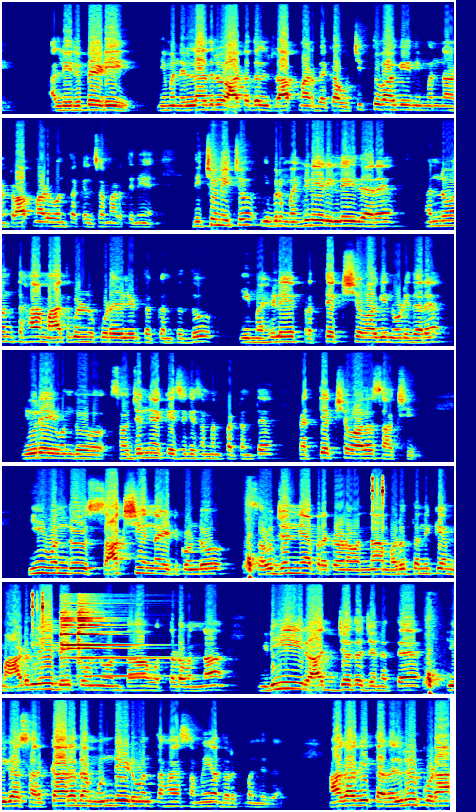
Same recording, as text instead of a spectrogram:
ಅಲ್ಲಿ ಇರಬೇಡಿ, ನಿಮ್ಮನ್ನೆಲ್ಲಾದ್ರೂ ಆಟೋದಲ್ಲಿ ಡ್ರಾಪ್ ಮಾಡ್ಬೇಕಾ, ಉಚಿತವಾಗಿ ನಿಮ್ಮನ್ನ ಡ್ರಾಪ್ ಮಾಡುವಂತ ಕೆಲಸ ಮಾಡ್ತೀನಿ. ನಿಚ್ಚು ನಿಚ್ಚು ಇಬ್ರು ಮಹಿಳೆಯರು ಇಲ್ಲೇ ಇದ್ದಾರೆ ಅನ್ನುವಂತಹ ಮಾತುಗಳನ್ನು ಕೂಡ ಹೇಳಿರ್ತಕ್ಕಂಥದ್ದು ಈ ಮಹಿಳೆ ಪ್ರತ್ಯಕ್ಷವಾಗಿ ನೋಡಿದರೆ ಇವರೇ ಒಂದು ಸೌಜನ್ಯ ಕೇಸಿಗೆ ಸಂಬಂಧಪಟ್ಟಂತೆ ಪ್ರತ್ಯಕ್ಷವಾದ ಸಾಕ್ಷಿ. ಈ ಒಂದು ಸಾಕ್ಷಿಯನ್ನ ಇಟ್ಕೊಂಡು ಸೌಜನ್ಯ ಪ್ರಕರಣವನ್ನ ಮರುತನಿಖೆ ಮಾಡಲೇಬೇಕು ಅನ್ನುವಂತಹ ಒತ್ತಡವನ್ನ ಇಡೀ ರಾಜ್ಯದ ಜನತೆ ಈಗ ಸರ್ಕಾರದ ಮುಂದೆ ಇಡುವಂತಹ ಸಮಯ ದೊರಕ್ ಬಂದಿದೆ. ಹಾಗಾಗಿ ತಾವೆಲ್ಲರೂ ಕೂಡ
